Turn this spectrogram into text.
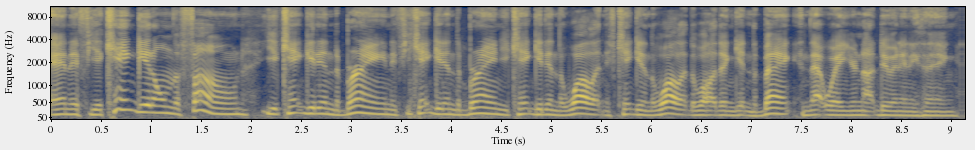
And if you can't get on the phone, you can't get in the brain. If you can't get in the brain, you can't get in the wallet. And if you can't get in the wallet, the wallet doesn't get in the bank. And that way, you're not doing anything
